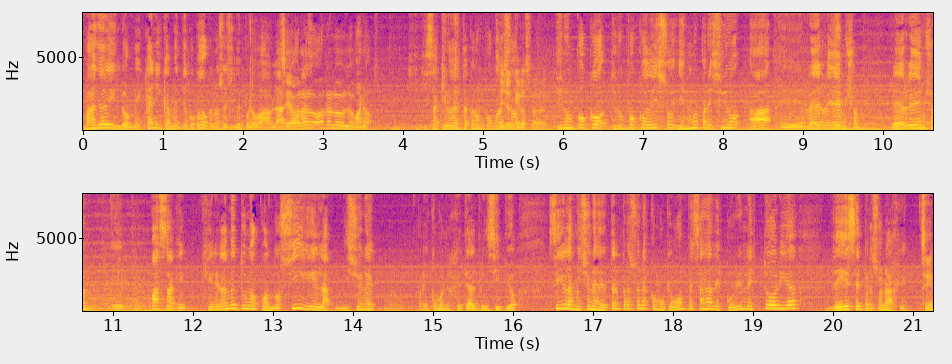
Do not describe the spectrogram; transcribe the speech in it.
más allá de lo mecánicamente copado, que no sé si después lo vas a hablar. Sí, y ahora, demás, ahora lo, lo bueno, quizás quiero destacar un poco Sí, yo eso quiero saber. tiene un poco tiene un poco de eso y es muy parecido a eh, Red Dead Redemption Red Dead Redemption eh, pasa que generalmente uno cuando sigue las misiones bueno, por ahí como en el GTA al principio sigue las misiones de tal persona es como que vos empezás a descubrir la historia de ese personaje Sí.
